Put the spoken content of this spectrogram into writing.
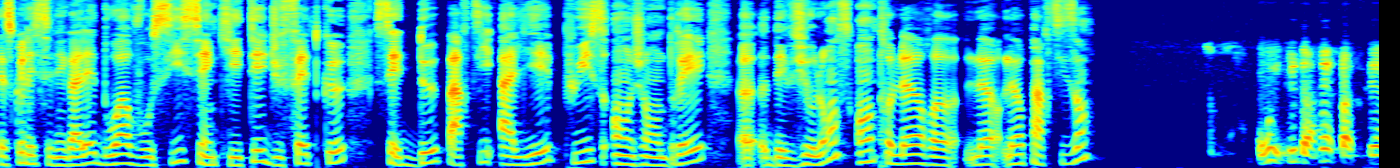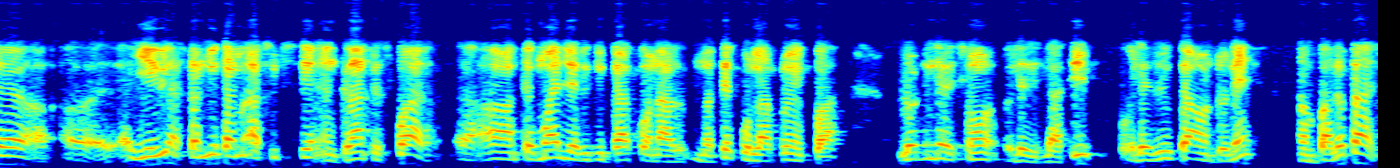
Est-ce que les Sénégalais doivent aussi s'inquiéter du fait que ces deux partis alliés puissent engendrer euh, des violences entre leurs, euh, partisans? Oui, tout à fait, parce qu'il y a eu à quand même à un grand espoir. en témoigne les résultats qu'on a notés pour la première fois lors d'une élection législative, les résultats ont donné un balotage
